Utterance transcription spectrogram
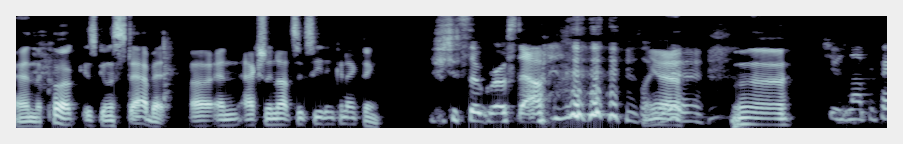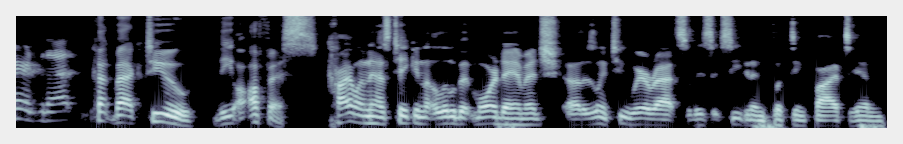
And the cook is going to stab it, uh, and actually not succeed in connecting. She's just so grossed out. He's like, Yeah. "Eh." Uh, She was not prepared for that. cut back to the office. Kylan has taken a little bit more damage. Uh, there's only two were rats, so they succeeded in inflicting five to him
